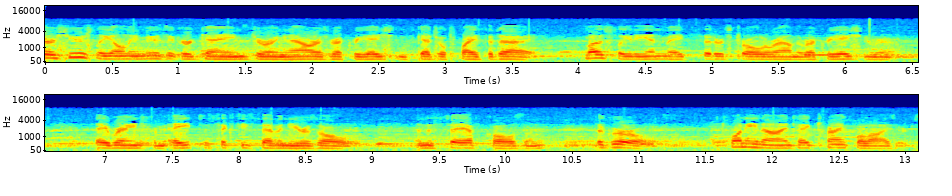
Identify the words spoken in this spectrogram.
There's usually only music or games during an hour's recreation scheduled twice a day. Mostly the inmates sit or stroll around the recreation room. They range from 8 to 67 years old, and the staff calls them the girls. 29 take tranquilizers,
